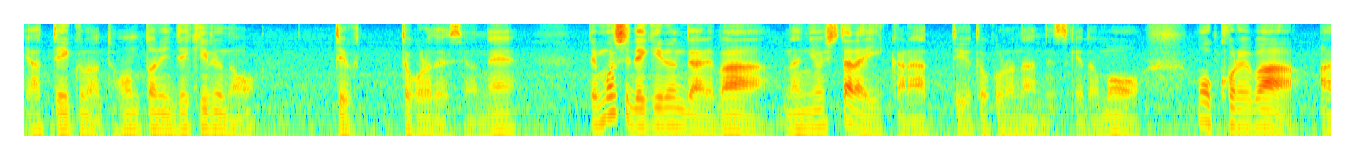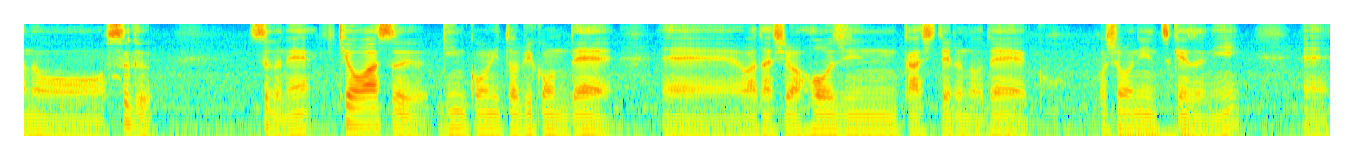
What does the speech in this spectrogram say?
やっていくのって本当にできるの？っていうところですよね。でもしできるんであれば何をしたらいいかなっていうところなんですけどももうこれはあのー、すぐすぐね今日明日銀行に飛び込んで、えー、私は法人化してるので保証人つけずに、え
